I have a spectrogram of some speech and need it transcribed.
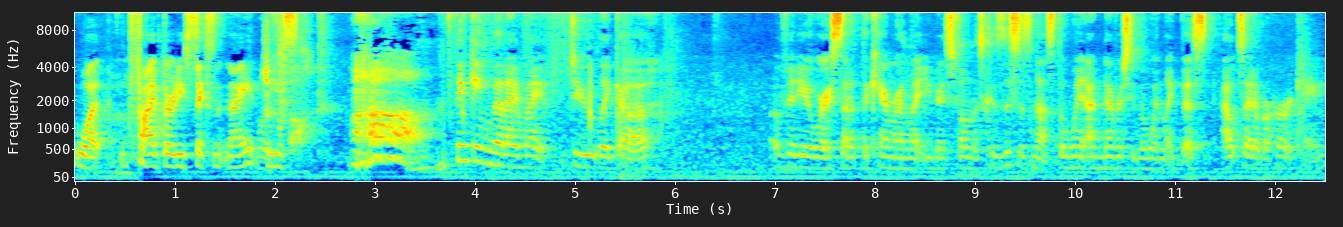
what 5:36 at night, We're jeez. I'm thinking that I might do like a a video where I set up the camera and let you guys film this because this is nuts. The wind. I've never seen the wind like this outside of a hurricane.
